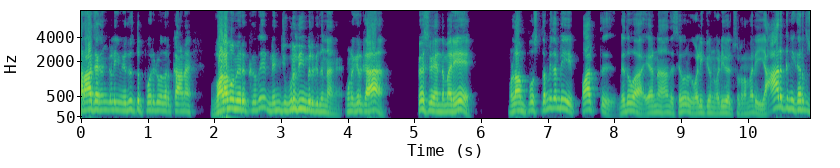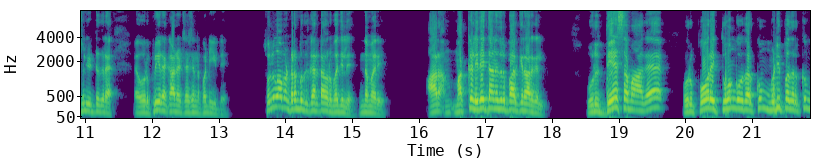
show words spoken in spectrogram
அராஜகங்களையும் எதிர்த்து போரிடுவதற்கான வளமும் இருக்குது நெஞ்சு உறுதியும் இருக்குதுன்னாங்க. உனக்கு இருக்கா? பேசுவேன் இந்த மாதிரி? முலாம் பூஸ் தம்பி தம்பி பார்த்து மெதுவா. ஏன்னா அந்த செவருக்கு வலிக்கும் வடிவேல் சொல்ற மாதிரி யாருக்கு நீ கருத்து சொல்லிட்டு இருக்கிற ஒரு ப்ரீ ரெக்கார்டட் செஷனை பண்ணிக்கிட்டு? சொல்லுவாமன் ட்ரம்புக்கு கரெக்டாக ஒரு பதில் இந்த மாதிரி. மக்கள் இதைத்தான் எதிர்பார்க்கிறார்கள். ஒரு தேசமாக ஒரு போரை துவங்குவதற்கும் முடிப்பதற்கும்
